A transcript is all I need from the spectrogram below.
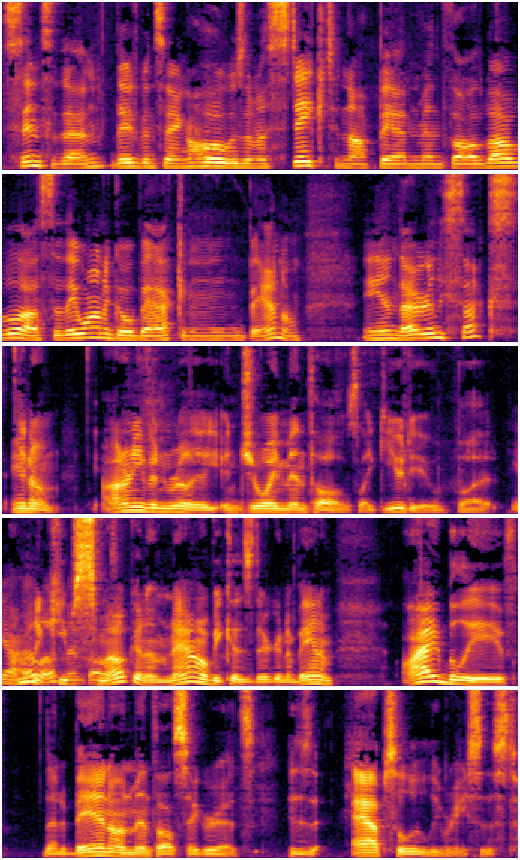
since then, they've been saying, oh, it was a mistake to not ban menthol, blah, blah, blah. So they want to go back and ban them. And that really sucks. You know, I don't even really enjoy menthols like you do, but Yeah, I'm gonna keep menthols. smoking them now because they're gonna ban them. I believe that a ban on menthol cigarettes is absolutely racist.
